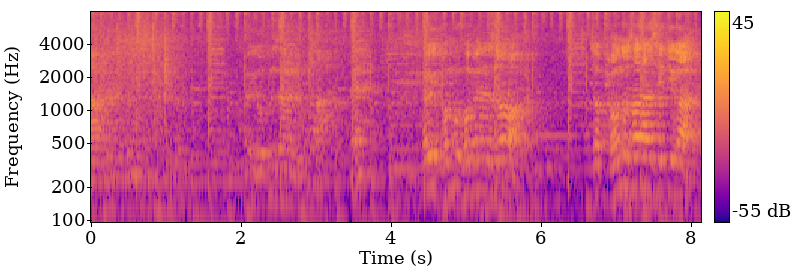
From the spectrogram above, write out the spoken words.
아 여기 높은 사람이구나. 네? 여기 법무 법원에서 저 변호사라는 새끼가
